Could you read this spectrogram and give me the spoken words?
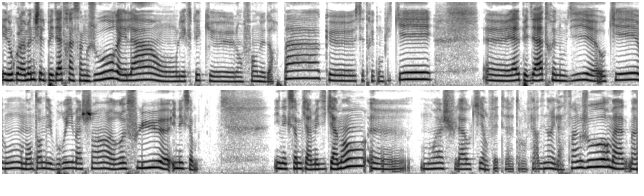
et donc on l'emmène chez le pédiatre à 5 jours et là on lui explique que l'enfant ne dort pas, que c'est très compliqué. Euh, et là le pédiatre nous dit ok bon on entend des bruits machin reflux Inexium. Inexium qui est un médicament. Euh, moi je suis là ok en fait attends Ferdinand il a 5 jours. Ma, ma,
